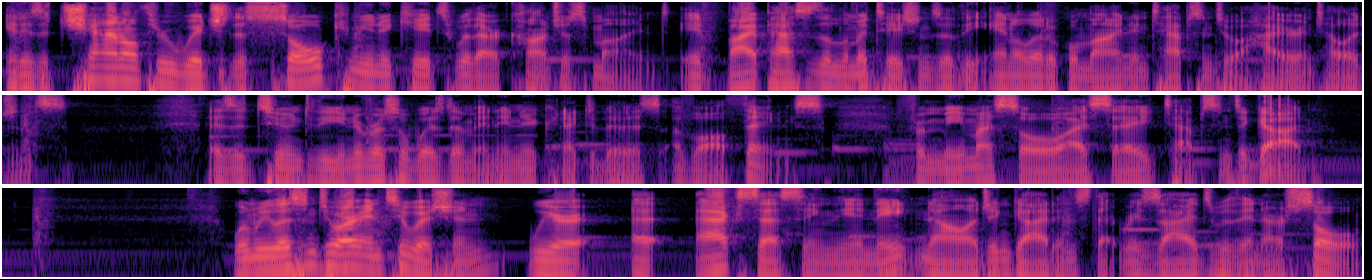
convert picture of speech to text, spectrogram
It is a channel through which the soul communicates with our conscious mind. It bypasses the limitations of the analytical mind and taps into a higher intelligence. as attuned to the universal wisdom and interconnectedness of all things. For me, my soul, I say, taps into God. When we listen to our intuition, we are uh, accessing the innate knowledge and guidance that resides within our soul.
